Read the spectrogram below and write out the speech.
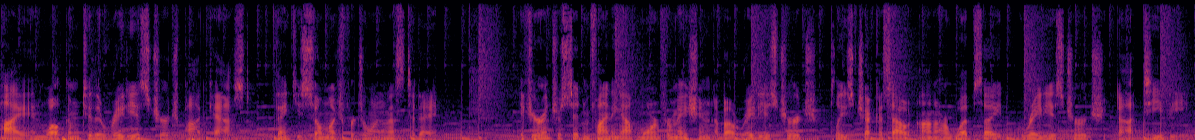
Hi, and welcome to the Radius Church podcast. Thank you so much for joining us today. If you're interested in finding out more information about Radius Church, please check us out on our website, radiuschurch.tv.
